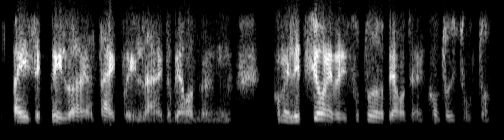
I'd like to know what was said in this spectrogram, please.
il paese è quello, la realtà è quella e dobbiamo, come lezione per il futuro dobbiamo tener conto di tutto.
